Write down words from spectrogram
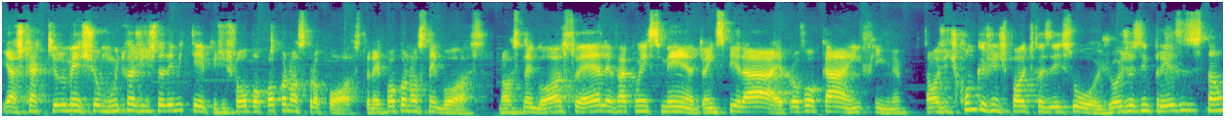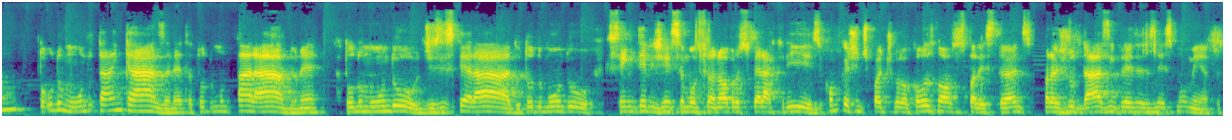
E acho que aquilo mexeu muito com a gente da DMT, porque a gente falou, qual que é o nosso propósito, né? Qual que é o nosso negócio? Nosso negócio é levar conhecimento, é inspirar, é provocar, enfim, né? Então a gente, como que a gente pode fazer isso hoje? Hoje as empresas estão, todo mundo está em casa, né? Tá todo mundo parado, né? Tá todo mundo desesperado, todo mundo sem inteligência emocional para superar a crise. Como que a gente pode colocar os nossos palestrantes para ajudar as empresas nesse momento?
